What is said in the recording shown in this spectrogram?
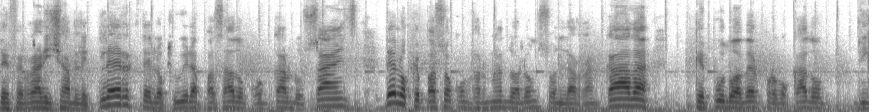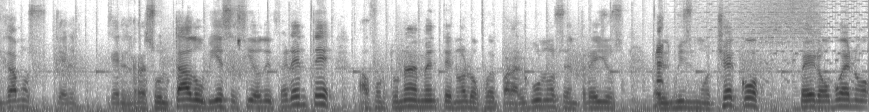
de Ferrari Charles Leclerc, de lo que hubiera pasado con Carlos Sainz, de lo que pasó con Fernando Alonso en la arrancada, que pudo haber provocado, digamos, que el resultado hubiese sido diferente. Afortunadamente no lo fue para algunos, entre ellos el mismo Checo. Pero bueno,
